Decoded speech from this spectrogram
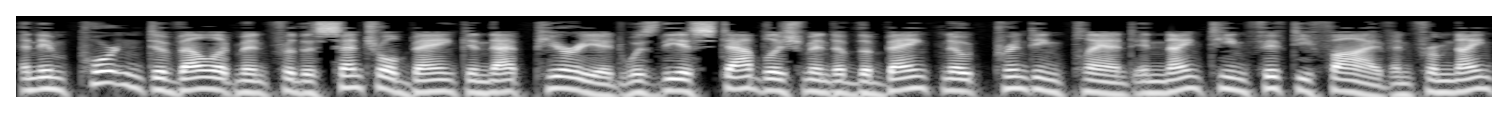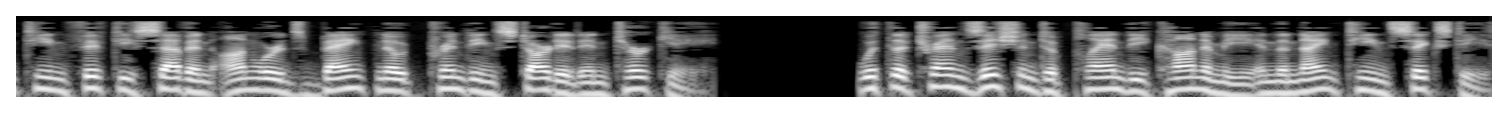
An important development for the central bank in that period was the establishment of the banknote printing plant in 1955 and from 1957 onwards banknote printing started in Turkey. With the transition to planned economy in the 1960s,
